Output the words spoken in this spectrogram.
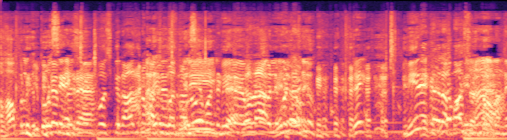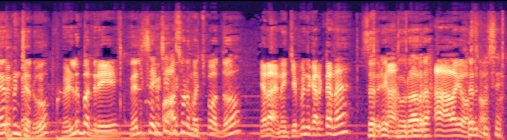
లోపలికి ఇప్పుడే. ప్రెసిడెంట్ పోస్ట్కి. మీరే ఎవరైనా వెళ్ళి పెట్టండి. రేయ్, మీరే కదా పాస్వర్డ్ నేర్పించారు. వెళ్ళు బద్రి. వెళ్ళి సెట్. పాస్వర్డ్ మర్చిపోద్దు ఎరా నేను చెప్పింది కరెక్టేనా? సరే నువ్వు రారా. ఆ, అలాగే. వస్తాం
